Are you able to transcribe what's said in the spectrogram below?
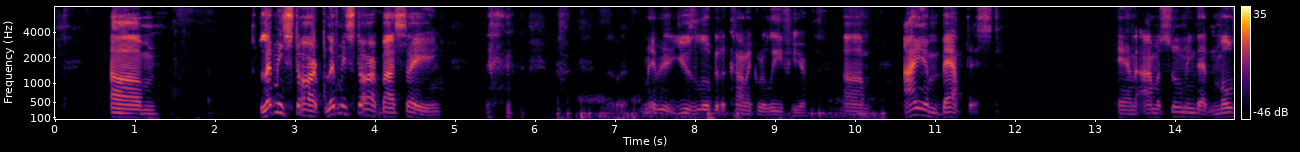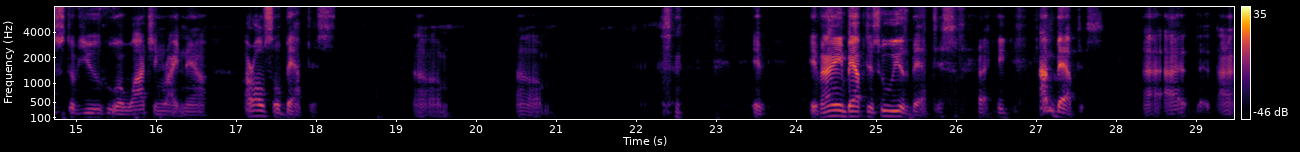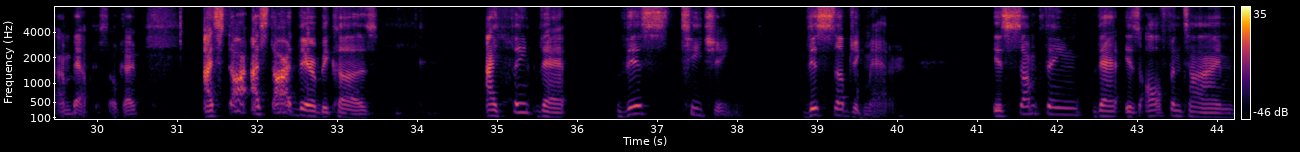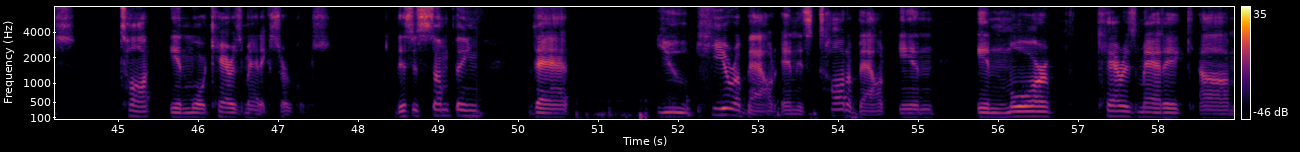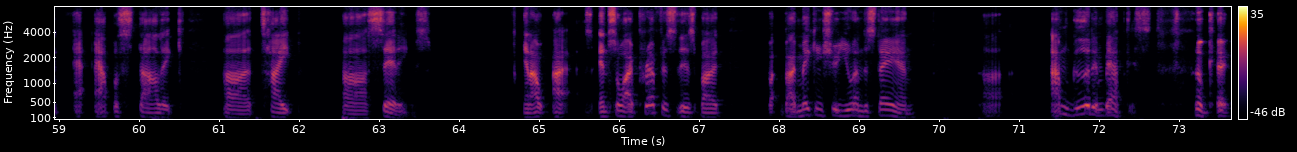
Um let me start let me start by saying maybe use a little bit of comic relief here. Um I am Baptist. And I'm assuming that most of you who are watching right now are also Baptists. Um, um, if if I ain't Baptist, who is Baptist? Right? I'm Baptist. I, I, I am Baptist. Okay. I start I start there because I think that this teaching, this subject matter, is something that is oftentimes taught in more charismatic circles. This is something that you hear about and is taught about in in more charismatic um, a- apostolic uh, type uh, settings. And I, I and so i preface this by by, making sure you understand uh, i'm good in baptist okay?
